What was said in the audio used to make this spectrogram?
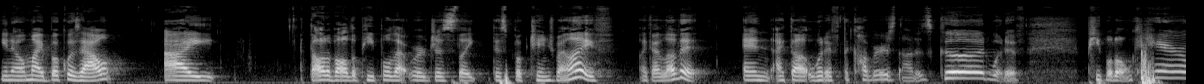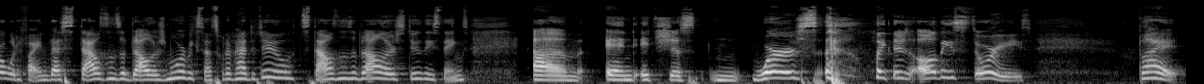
You know, my book was out. I thought of all the people that were just like, this book changed my life. Like, I love it. And I thought, what if the cover is not as good? What if people don't care? What if I invest thousands of dollars more? Because that's what I've had to do. It's thousands of dollars to do these things. Um, and it's just worse. like there's all these stories. But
